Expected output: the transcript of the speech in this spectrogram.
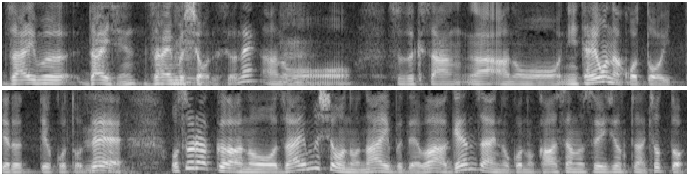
財務大臣、財務省ですよね、うん、あの、うん、鈴木さんがあの似たようなことを言ってるっていうことで、うん、おそらくあの財務省の内部では、現在のこの為替の水準というのは、ちょっと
